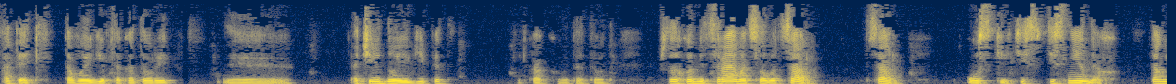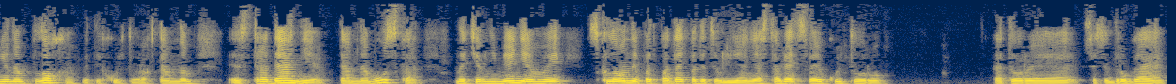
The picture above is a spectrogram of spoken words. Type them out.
опять того Египта, который э, очередной Египет, как вот это вот, что такое Мицраем от слова царь, царь, узкий, тес, теснинах, там, где нам плохо в этих культурах, там нам э, страдания, там нам узко, но тем не менее мы склонны подпадать под это влияние, оставлять свою культуру, которая совсем другая,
